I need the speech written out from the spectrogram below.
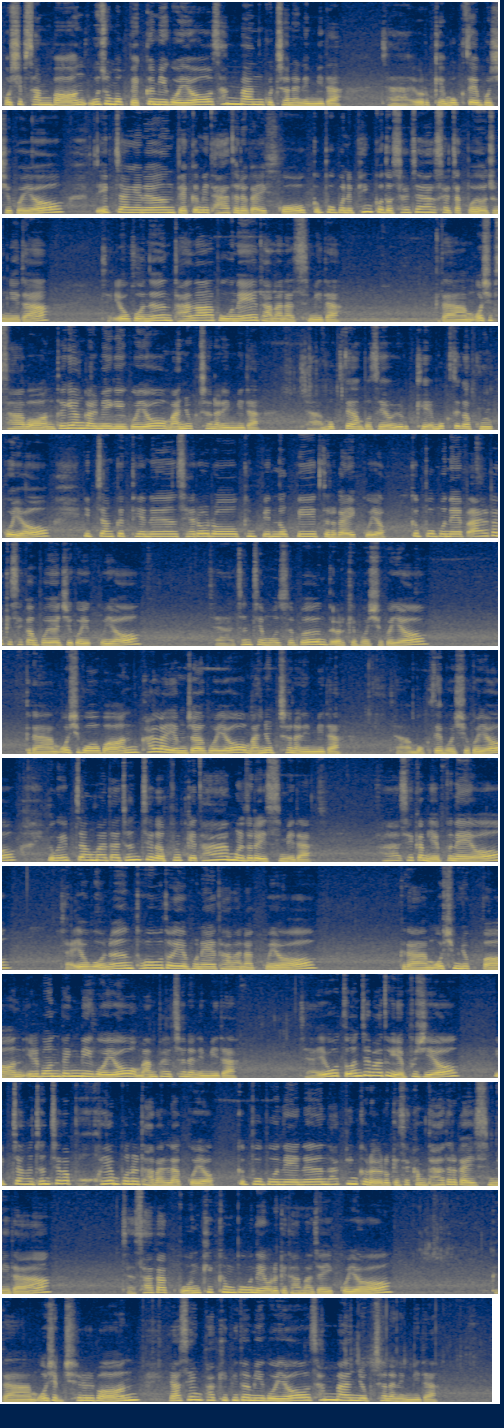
53번 우주목 백금이고요. 39,000원입니다. 자, 이렇게 목대 보시고요. 입장에는 백금이 다 들어가 있고 끝부분에 핑크도 살짝 살짝 보여줍니다. 자, 요거는 단화 분에 담아놨습니다. 그 다음 54번 덕양갈매기고요. 16,000원입니다. 자, 목대 한번 보세요. 이렇게 목대가 굵고요. 입장 끝에는 세로로 금빛, 녹빛 들어가 있고요. 끝부분에 빨갛게 색감 보여지고 있고요. 자, 전체 모습은 또 이렇게 보시고요. 그 다음 55번 칼라 염자고요. 16,000원입니다. 자, 목대 보시고요. 요거 입장마다 전체가 붉게 다 물들어 있습니다. 아, 색감 예쁘네요. 자, 요거는 토우도의 분에 담아놨고요. 그 다음 56번 일본 백미고요. 18,000원입니다. 자, 요것도 언제 봐도 예쁘지요? 입장은 전체가 뽀얀 분을 다 발랐고요. 끝부분에는 핫핑크로 이렇게 색감 다 들어가 있습니다. 자, 사각분 키 큰 부분에 이렇게 담아져 있고요. 그 다음 57번 야생 파키 비덤이고요. 36,000원입니다.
